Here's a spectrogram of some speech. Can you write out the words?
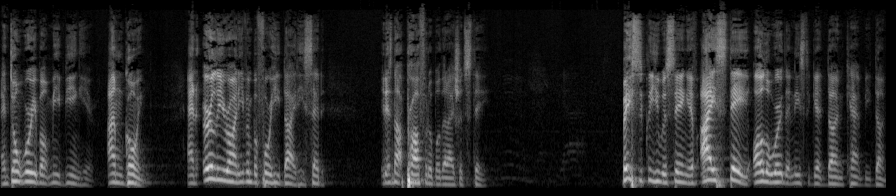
And don't worry about me being here. I'm going. And earlier on, even before he died, he said, It is not profitable that I should stay. Basically, he was saying, If I stay, all the work that needs to get done can't be done.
